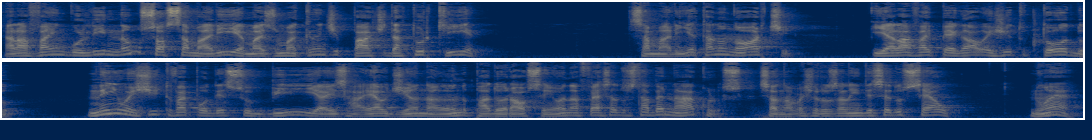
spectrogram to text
Ela vai engolir não só Samaria, mas uma grande parte da Turquia. Samaria está no norte e ela vai pegar o Egito todo. Nem o Egito vai poder subir a Israel de ano a ano para adorar o Senhor na festa dos tabernáculos, se a Nova Jerusalém descer do céu. Não é?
